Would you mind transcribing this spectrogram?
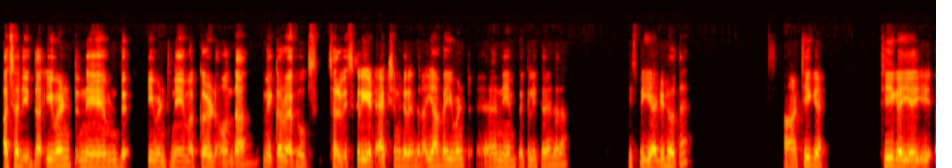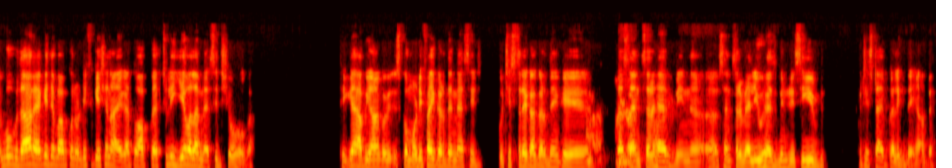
अच्छा जी the event named event name occurred on the maker web webhooks service create action करें जरा। यहाँ पे इवेंट नेम पे क्लिक करें जरा। इस पे ये एडिट होता है। हाँ ठीक है। ठीक है ये, ये वो बता रहा है कि जब आपको नोटिफिकेशन आएगा तो आपको एक्चुअली ये वाला मैसेज शो होगा। ठीक है आप यहाँ को इसको मॉडिफाई कर दें मैसेज कुछ इस तरह का कर दें कि the sensor has been sensor value has been received कुछ इस टाइप का लिख दें यहाँ पे।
